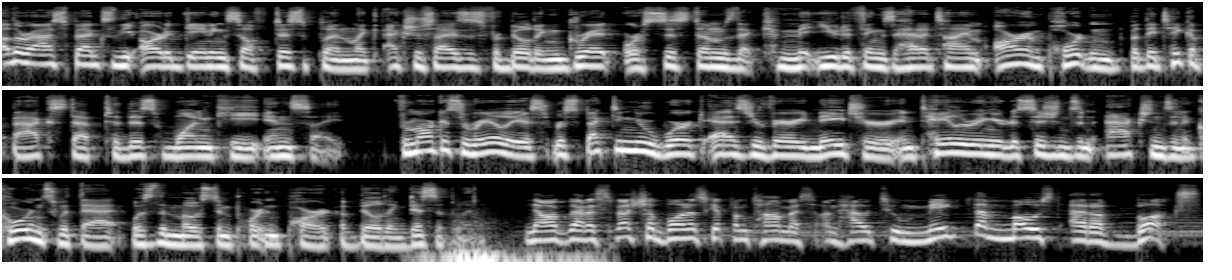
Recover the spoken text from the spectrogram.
Other aspects of the art of gaining self discipline, like exercises for building grit or systems that commit you to things ahead of time, are important, but they take a back step to this one key insight. For Marcus Aurelius, respecting your work as your very nature and tailoring your decisions and actions in accordance with that was the most important part of building discipline. Now I've got a special bonus gift from Thomas on how to make the most out of books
